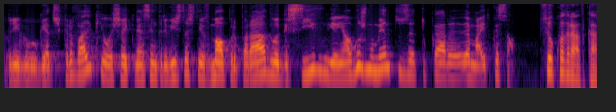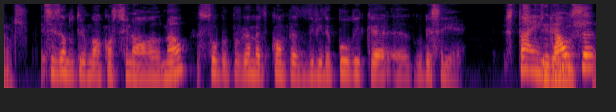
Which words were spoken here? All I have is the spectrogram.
Rodrigo Guedes Carvalho, que eu achei que nessa entrevista esteve mal preparado, agressivo e em alguns momentos a tocar a má educação. O seu quadrado, Carlos? A decisão do Tribunal Constitucional Alemão sobre o programa de compra de dívida pública eh, do BCE. Está em causa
